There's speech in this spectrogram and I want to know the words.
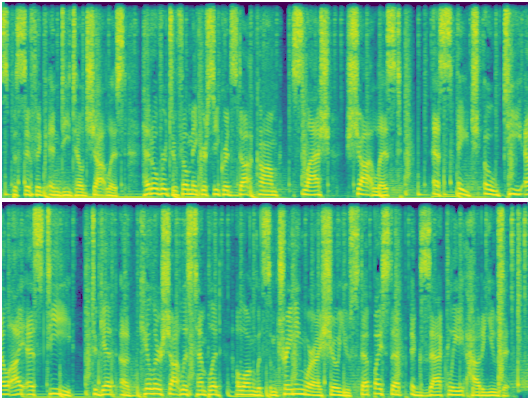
specific, and detailed shot list. Head over to filmmakersecrets.com slash shot list, S H O T L I S T, to get a killer shot list template along with some training where I show you step by step exactly how to use it.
